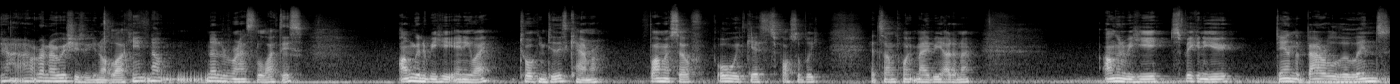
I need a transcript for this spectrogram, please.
Yeah, I've got no issues with you not liking it. No, not everyone has to like this. I'm going to be here anyway, talking to this camera by myself or with guests possibly at some point, maybe I don't know. I'm going to be here speaking to you down the barrel of the lens.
